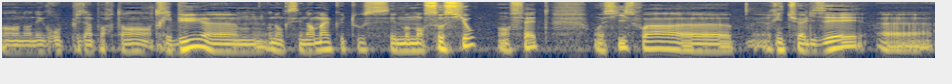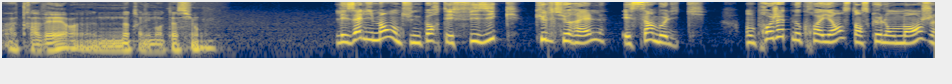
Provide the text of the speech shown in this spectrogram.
dans des groupes plus importants, en tribus. Euh, donc c'est normal que tous ces moments sociaux, en fait, aussi soient euh, ritualisés euh, à travers notre alimentation. Les aliments ont une portée physique, culturelle et symbolique. On projette nos croyances dans ce que l'on mange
